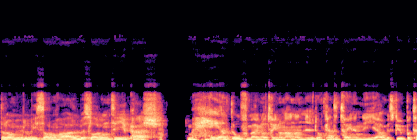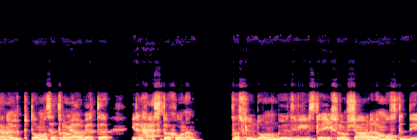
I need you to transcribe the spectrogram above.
Där de, vissa av dem har arbetslag om 10 pers. De är helt oförmögna att ta in någon annan nu. De kan inte ta in en ny arbetsgrupp och träna upp dem och sätta dem i arbete i den här situationen. För att skulle de gå ut i vild strejk så är de körda. De måste, det,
